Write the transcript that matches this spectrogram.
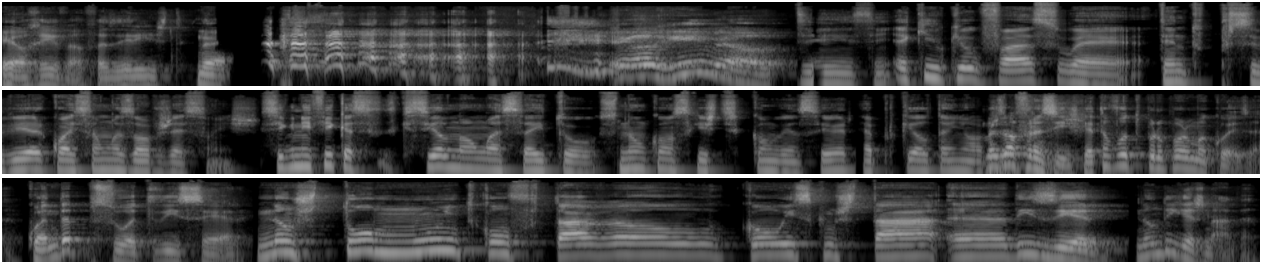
É horrível fazer isto, não é? É horrível! Sim, sim. Aqui o que eu faço é tento perceber quais são as objeções. Significa que se ele não aceitou, se não conseguiste convencer, é porque ele tem Mas, ó objeções. Francisco, então vou-te propor uma coisa. Quando a pessoa te disser não estou muito confortável com isso que me está a dizer, não digas nada.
